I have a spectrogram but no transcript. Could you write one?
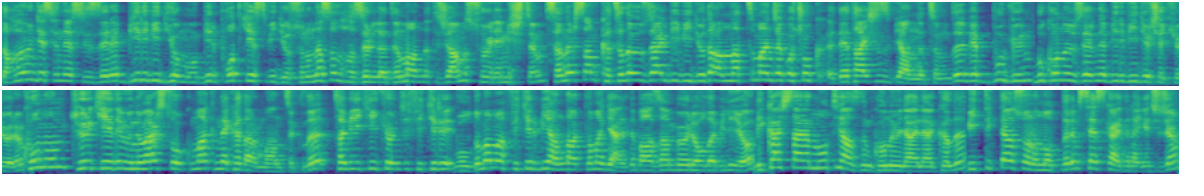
Daha öncesinde sizlere bir videomu, bir podcast videosunu nasıl hazırladığımı anlatacağımı söylemiştim. Sanırsam katılı özel bir videoda anlattım ancak o çok detaysız bir anlatımdı ve bugün bu konu üzerine bir video çekiyorum. Konum Türkiye'de üniversite okumak ne kadar mantıklı? Tabii ki ilk önce fikri buldum ama fikir bir anda aklıma geldi. Bazen böyle olabiliyor. Birkaç tane not yazdım konuyla alakalı. Bittikten sonra notlarım ses kaydına geçeceğim.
